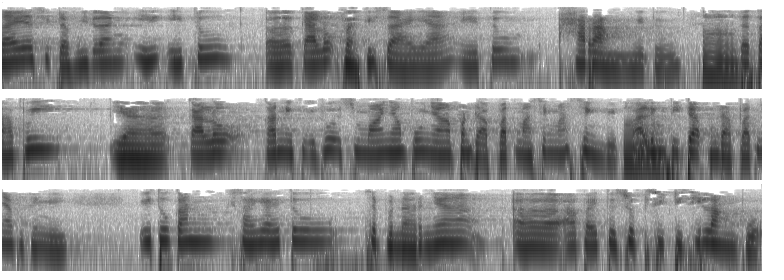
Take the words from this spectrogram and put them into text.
Saya sudah bilang itu e, kalau bagi saya itu haram gitu. Hmm. Tetapi Ya kalau kan ibu-ibu semuanya punya pendapat masing-masing, hmm. paling tidak pendapatnya begini. Itu kan saya itu sebenarnya uh, apa itu subsidi silang bu,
